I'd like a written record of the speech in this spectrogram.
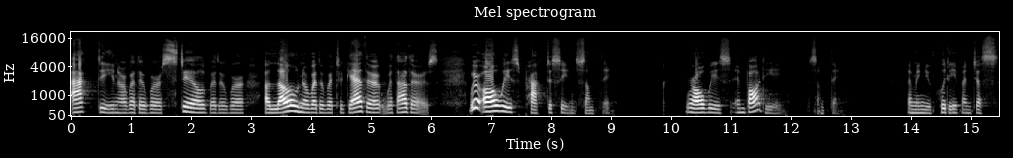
acting or whether we're still, whether we're alone or whether we're together with others, we're always practicing something. We're always embodying something. I mean, you could even just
